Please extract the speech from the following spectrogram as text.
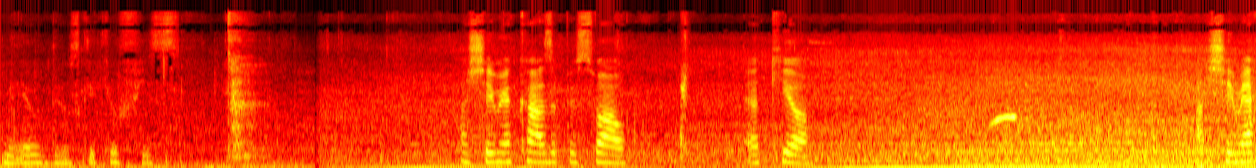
Meu Deus, o que que eu fiz? Achei minha casa, pessoal. É aqui, ó. Achei minha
